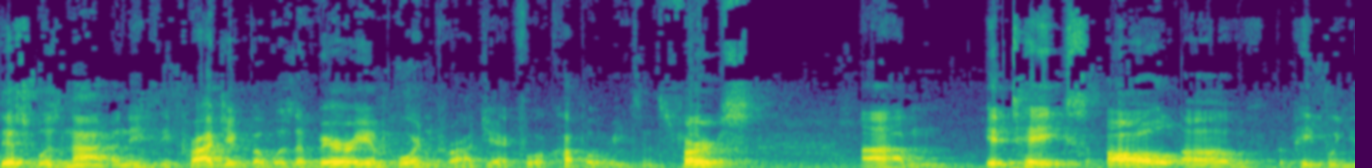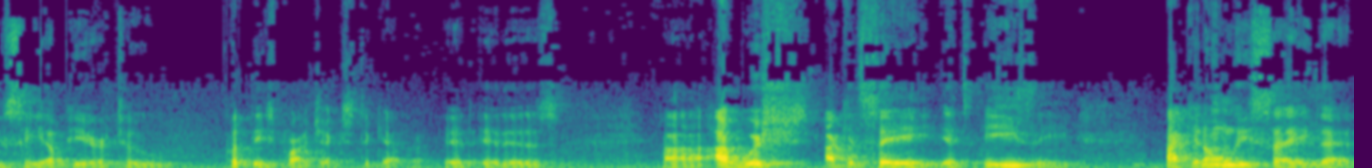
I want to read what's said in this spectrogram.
this was not an easy project, but was a very important project for a couple of reasons. First, um, it takes all of the people you see up here to put these projects together. It, it is, uh, I wish I could say it's easy. I can only say that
